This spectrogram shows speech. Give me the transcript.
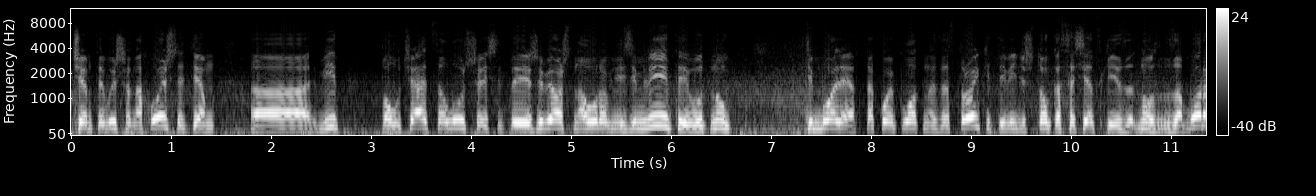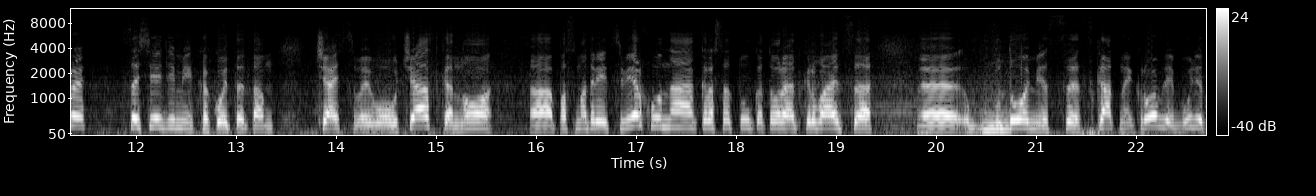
чем ты выше находишься, тем э, вид получается лучше. Если ты живешь на уровне земли, ты вот, ну, тем более в такой плотной застройке, ты видишь только соседские, ну, заборы с соседями, какой-то там часть своего участка, но э, посмотреть сверху на красоту, которая открывается в доме с скатной кровлей, будет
